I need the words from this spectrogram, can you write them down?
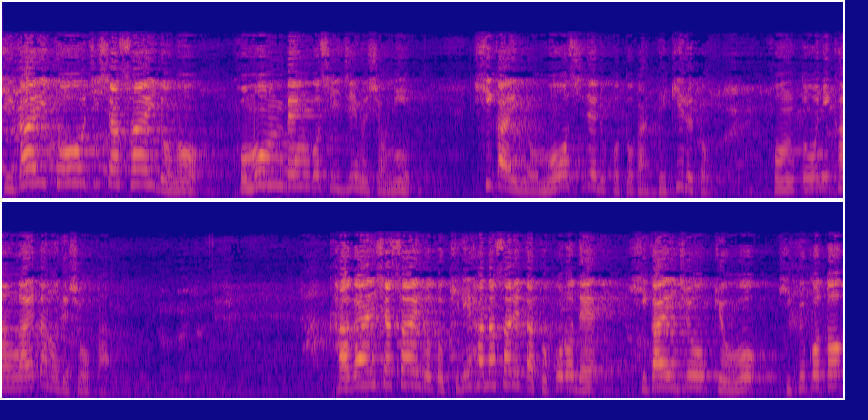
被害当事者サイドの顧問弁護士事務所に被害を申し出ることができると本当に考えたのでしょうか加害者サイドと切り離されたところで被害状況を聞くこと、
